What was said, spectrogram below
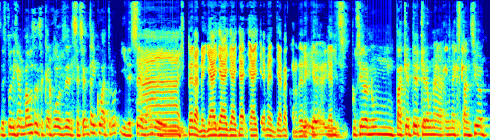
Después dijeron, vamos a sacar juegos del 64 y de Sega. Ah, del- espérame, ya, ya, ya, ya, ya, ya me, ya me acordé de y, que y ya- pusieron un paquete que era una, una expansión.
